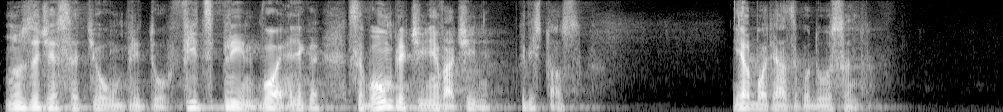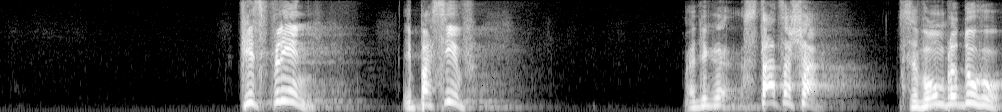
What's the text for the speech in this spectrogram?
Nu zice să te umpli tu. Fiți plini, voi, adică să vă umple cineva. Cine? Hristos. El botează cu Duhul Sfânt. Fiți plini. E pasiv. Adică stați așa, să vă umplă Duhul.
